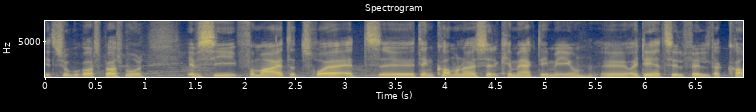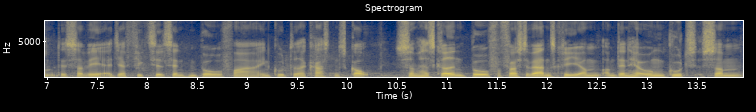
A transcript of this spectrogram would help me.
Det er et super godt spørgsmål. Jeg vil sige, for mig, der tror jeg, at øh, den kommer, når jeg selv kan mærke det i maven. Øh, og i det her tilfælde, der kom det så ved, at jeg fik tilsendt en bog fra en gut, der hedder Carsten Skov, som havde skrevet en bog fra Første Verdenskrig om, om den her unge gut, som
